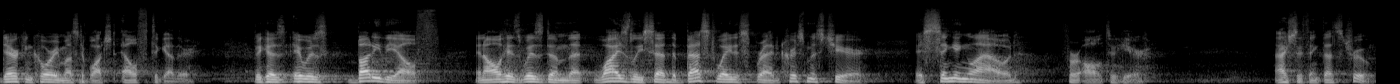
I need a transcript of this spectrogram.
Derek and Corey must have watched Elf together because it was Buddy the Elf and all his wisdom that wisely said the best way to spread Christmas cheer is singing loud for all to hear. I actually think that's true.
